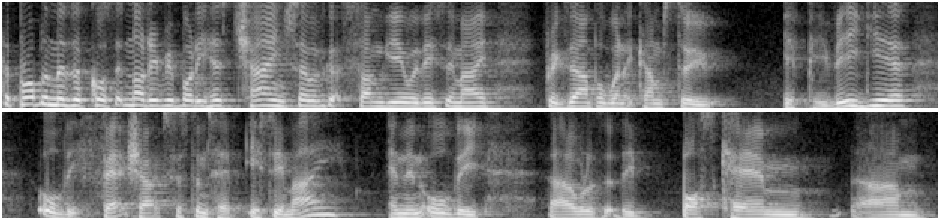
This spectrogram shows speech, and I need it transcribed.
the problem is, of course, that not everybody has changed. So we've got some gear with SMA, for example, when it comes to FPV gear, all the Fat Shark systems have SMA, and then all the, uh, what is it, the Boscam, um,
